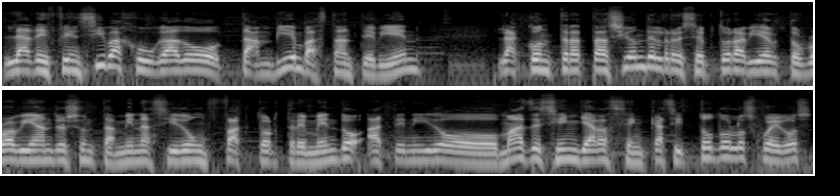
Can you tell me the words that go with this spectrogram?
La defensiva ha jugado también bastante bien. La contratación del receptor abierto Robbie Anderson también ha sido un factor tremendo. Ha tenido más de 100 yardas en casi todos los juegos.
